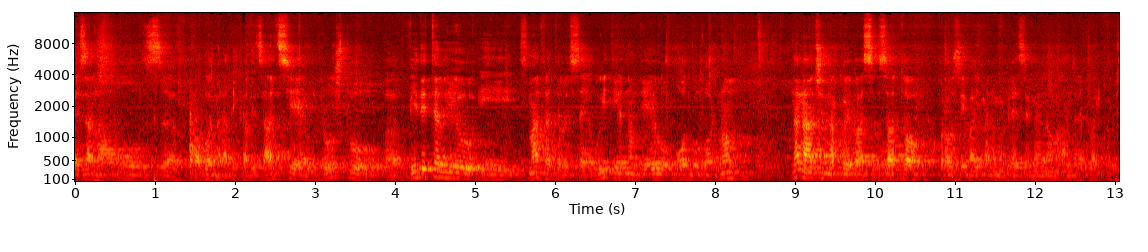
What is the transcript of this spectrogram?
vezano uz problem radikalizacije u društvu. E, vidite li ju i smatrate li se u iti jednom dijelu odgovornom na način na koji vas zato proziva imenom i prezimenom Andrej Plenković?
